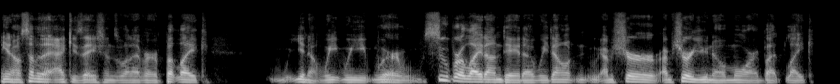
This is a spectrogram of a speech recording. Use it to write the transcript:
you know, some of the accusations, whatever, but like, you know, we we we're super light on data. We don't. I'm sure. I'm sure you know more, but like,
